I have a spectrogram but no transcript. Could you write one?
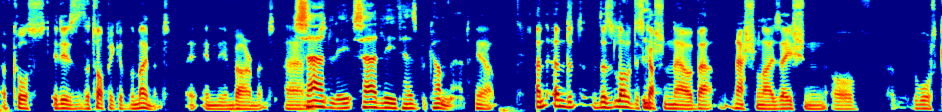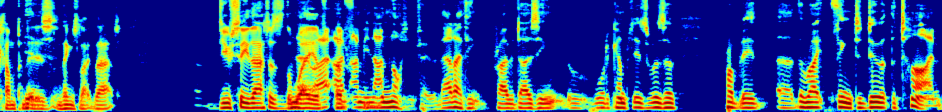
of course, it is the topic of the moment in the environment. Sadly, sadly, it has become that. Yeah. And and there's a lot of discussion now about nationalisation of the water companies yes. and things like that. Do you see that as the no, way of, I, of, I, mean, I'm not in favour of that. I think privatising the water companies was a probably uh, the right thing to do at the time,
